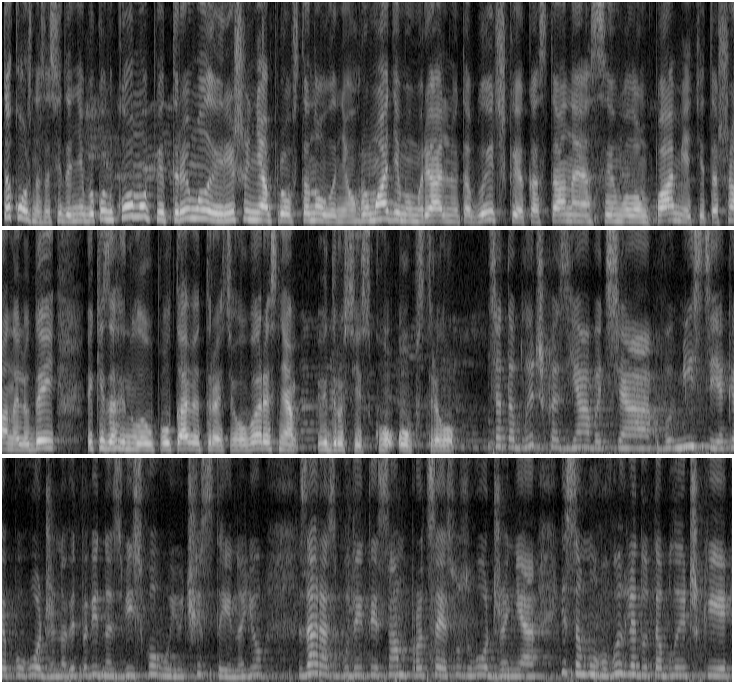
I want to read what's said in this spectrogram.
Також на засіданні виконкому підтримали рішення про встановлення у громаді меморіальної таблички, яка стане символом пам'яті та шани людей, які загинули у Полтаві 3 вересня від російського обстрілу. Ця табличка з'явиться в місті, яке погоджено відповідно з військовою частиною. Зараз буде йти сам процес узгодження і самого вигляду таблички,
